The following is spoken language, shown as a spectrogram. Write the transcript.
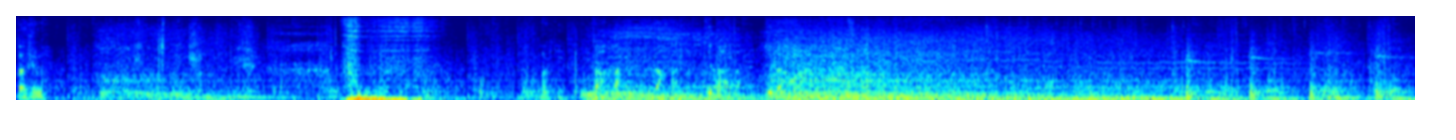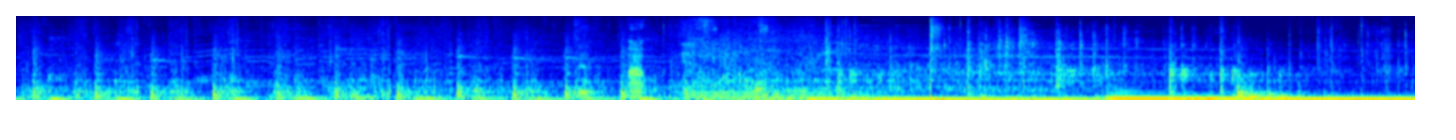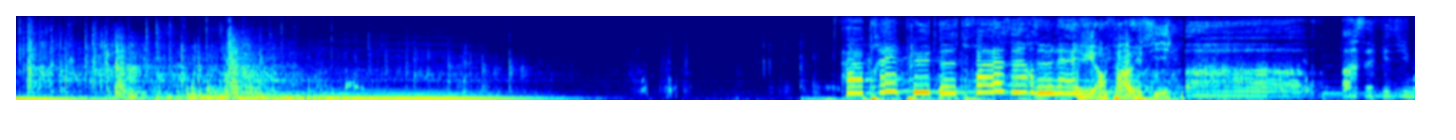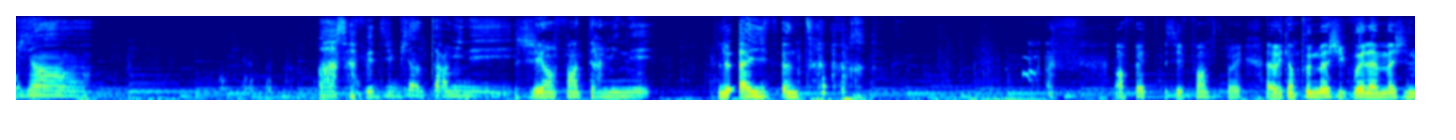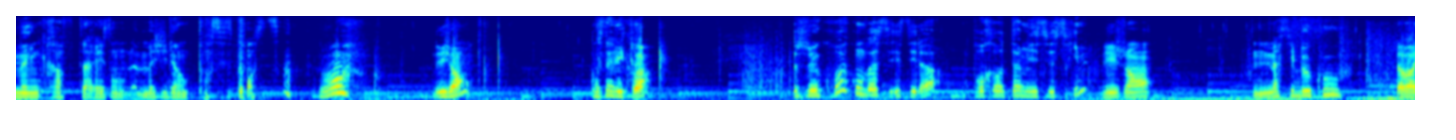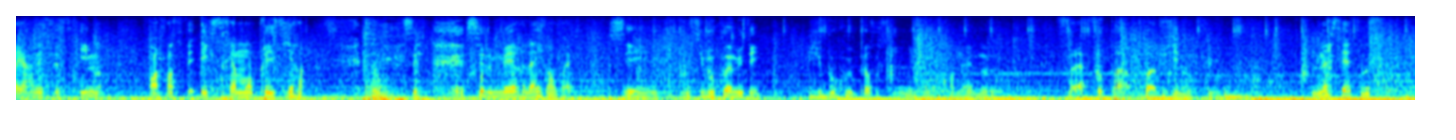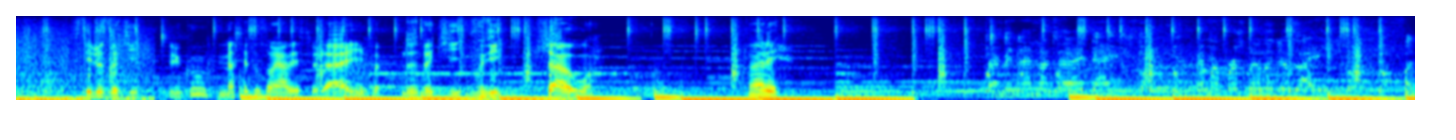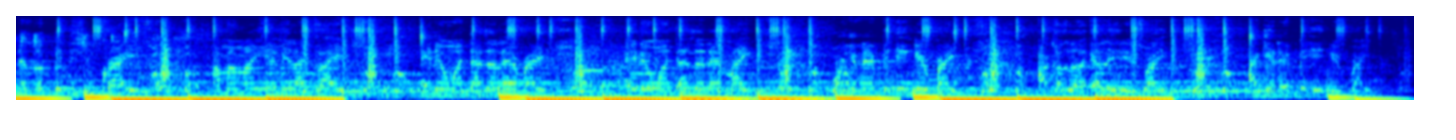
Pas. Plus de 3 heures de live, J'ai enfin réussi. Ah, ah, ça fait du bien. Ah, ça fait du bien de terminer. J'ai enfin terminé le Hide Hunter. en fait, j'ai pas envie de parler avec un peu de magie. Ouais, la magie de Minecraft, t'as raison. La magie d'un pensée pense. Bon, les gens, vous savez quoi? Je crois qu'on va cesser là pour terminer ce stream. Les gens, merci beaucoup d'avoir regardé ce stream. Franchement, ça fait extrêmement plaisir. C'est- le meilleur live en vrai. C'est, je me suis beaucoup amusé. J'ai beaucoup eu peur aussi, mais bon, quand même, euh, voilà, faut pas, faut pas abuser non plus. Merci à tous. C'était Just Bucky. Du coup, merci à tous d'avoir regardé ce live. Just Bucky vous dit ciao. Allez,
